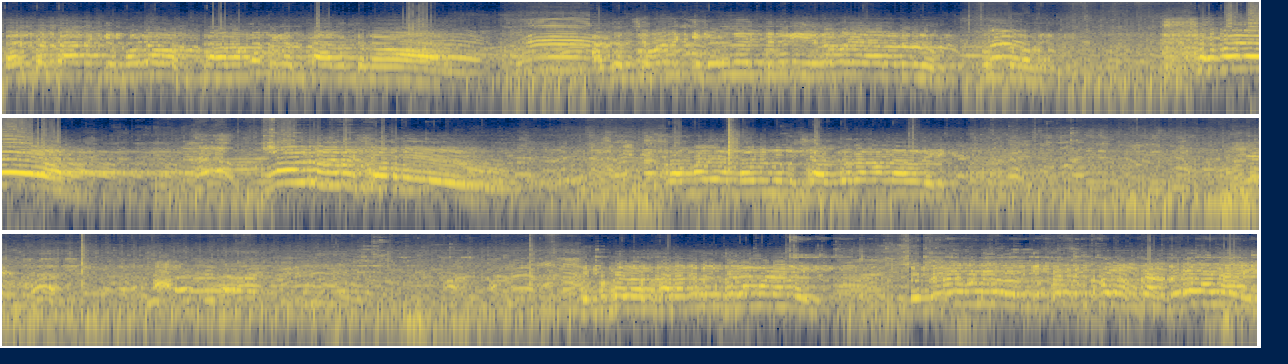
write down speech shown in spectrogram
ప్రస్తుతానికి మూడవ స్థానంలో కొనసాగుతున్నారు. అటు చివరికి వెళ్ళి తిరిగి ఇరవై ఆరు అడుగులు. చూస్తున్నాం సమయం మూడు నిమిషాలు సమయం మూడు నిమిషాలు దూరంగా ఉండాలి తిప్పుకొని వస్తారు అంటే మీరు దూరంగా ఉండాలి మీరు దూరంగా ఉండాలి తిప్ప తిప్పుకొని వస్తారు దూరంగా ఉండాలి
